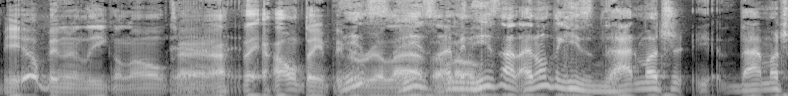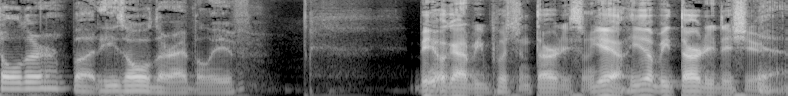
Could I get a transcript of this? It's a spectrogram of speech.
Bill been in the league a long time. I think I don't think people he's, realize. he's I mean he's not. I don't think he's that much that much older, but he's older, I believe. Bill got to be pushing thirty. So yeah, he'll be thirty this year. Yeah.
